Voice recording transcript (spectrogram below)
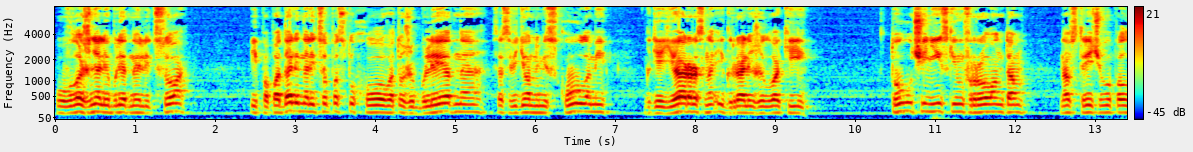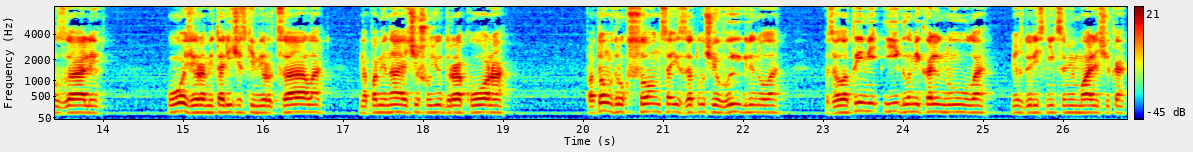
увлажняли бледное лицо и попадали на лицо пастухова, тоже бледное, со сведенными скулами, где яростно играли желваки. Тучи низким фронтом навстречу выползали, озеро металлически мерцало, напоминая чешую дракона. Потом вдруг солнце из-за тучи выглянуло, золотыми иглами кольнуло между ресницами мальчика,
